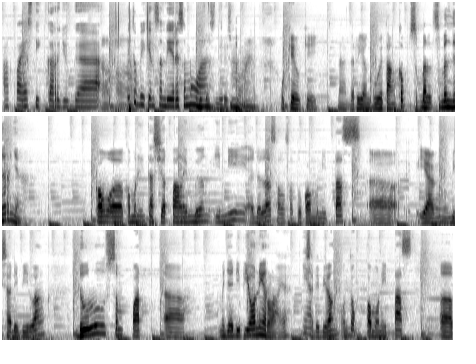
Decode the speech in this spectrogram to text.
apa ya stiker juga Heeh. itu bikin sendiri semua Bikin sendiri semua ya. Mm-mm. Oke oke. Nah dari yang gue tangkep seben- sebenarnya eh, komunitas yacht Palembang ini adalah salah satu komunitas eh, yang bisa dibilang dulu sempat eh, menjadi pionir lah ya bisa dibilang untuk komunitas eh,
